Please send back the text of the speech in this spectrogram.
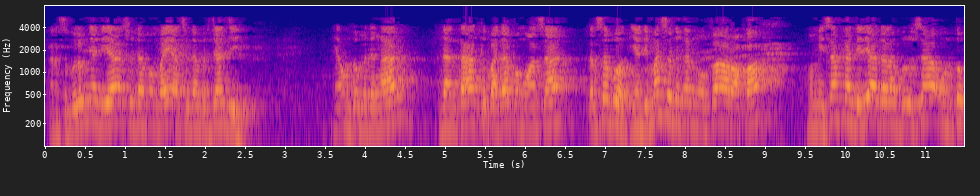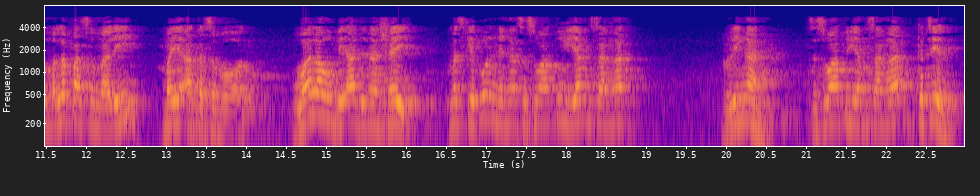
Karena sebelumnya dia sudah membayar sudah berjanji. Yang untuk mendengar dan taat kepada penguasa tersebut. Yang dimaksud dengan mufaraqah memisahkan diri adalah berusaha untuk melepas kembali bayat tersebut. Walau biadna syai' meskipun dengan sesuatu yang sangat ringan, sesuatu yang sangat kecil.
